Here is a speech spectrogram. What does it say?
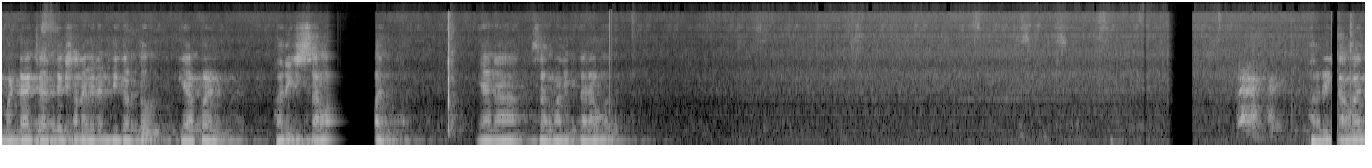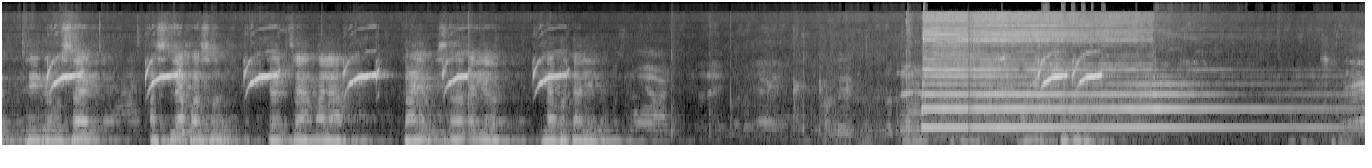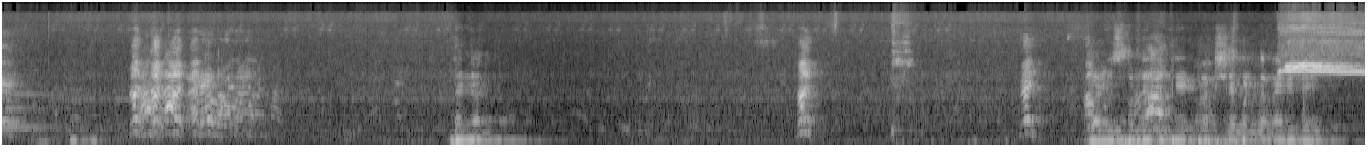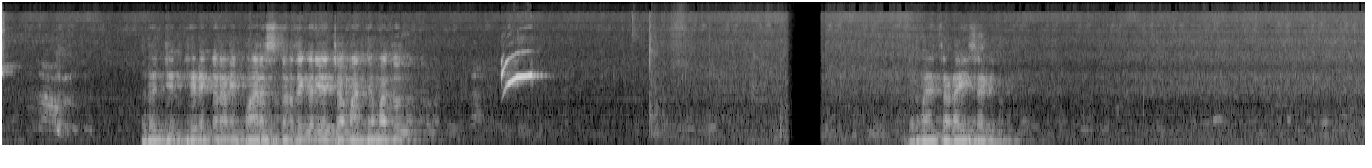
मंडळाच्या अध्यक्षांना विनंती करतो की आपण हरीश सावंत यांना सन्मानित करावं. हरीश सावंत हे व्यवसाय असल्यापासून त्यांचं आम्हाला कायम सहकार्य लाभत आलेलं धन्यवाद चालू स्पर्धेचे थेट प्रक्षेपण करण्यात येते रणजित खेडेकर आणि पारस कर्देकर यांच्या माध्यमातून दरम्यान चढाईसाठी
